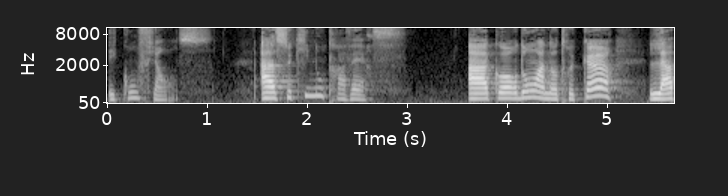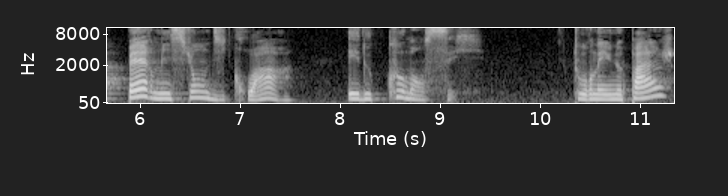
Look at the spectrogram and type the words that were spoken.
et confiance à ce qui nous traverse. Accordons à notre cœur la permission d'y croire et de commencer. Tournez une page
